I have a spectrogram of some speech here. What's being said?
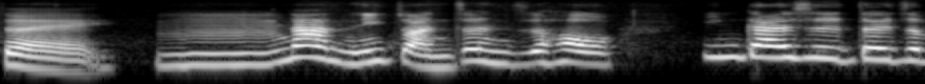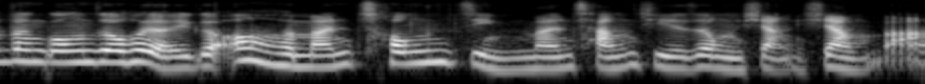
对，嗯，那你转正之后，应该是对这份工作会有一个哦，很蛮憧憬、蛮长期的这种想象吧？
